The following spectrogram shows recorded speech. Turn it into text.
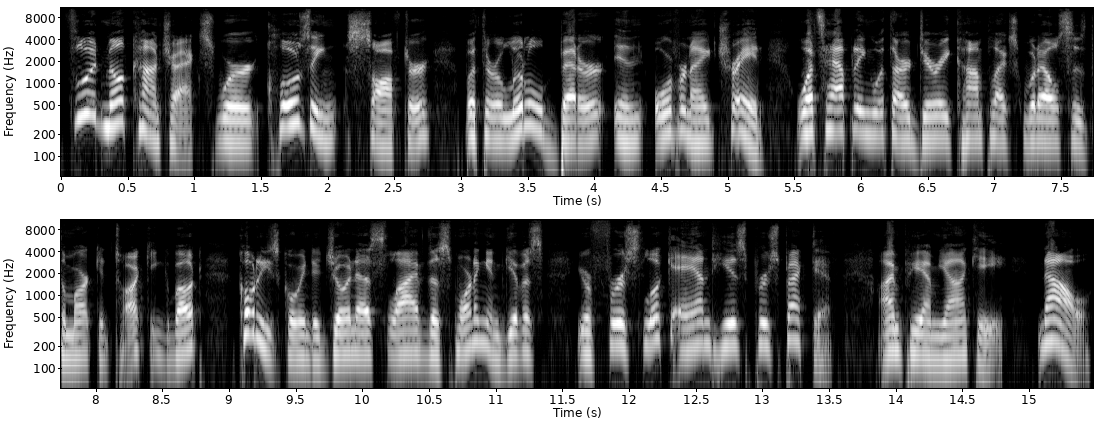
Fluid milk contracts were closing softer, but they're a little better in overnight trade. What's happening with our dairy complex? What else is the market talking about? Cody's going to join us live this morning and give us your first look and his perspective. I'm Pam Jahnke. Now,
